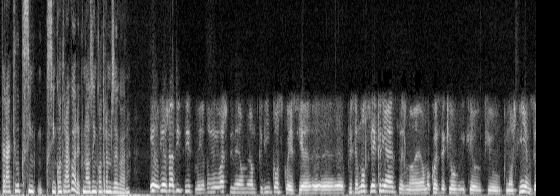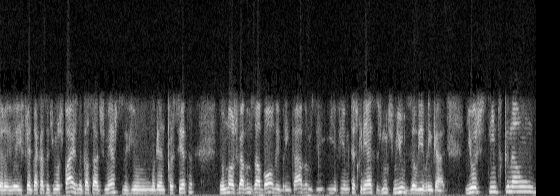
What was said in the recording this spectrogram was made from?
para aquilo que se, que se encontra agora, que nós encontramos agora? Eu, eu, já disse isso, mas eu, acho que é um, é um bocadinho consequência. Uh, por exemplo, não se vê crianças, não é? É uma coisa que, eu, que, eu, que, eu, que nós tínhamos, era em frente à casa dos meus pais, na calçada dos mestres, havia uma grande parceta onde nós jogávamos à bola e brincávamos e, e, havia muitas crianças, muitos miúdos ali a brincar. E hoje sinto que não,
